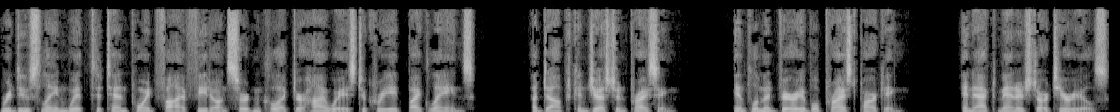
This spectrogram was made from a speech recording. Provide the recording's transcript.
Reduce lane width to 10.5 feet on certain collector highways to create bike lanes. Adopt congestion pricing. Implement variable priced parking. Enact managed arterials.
